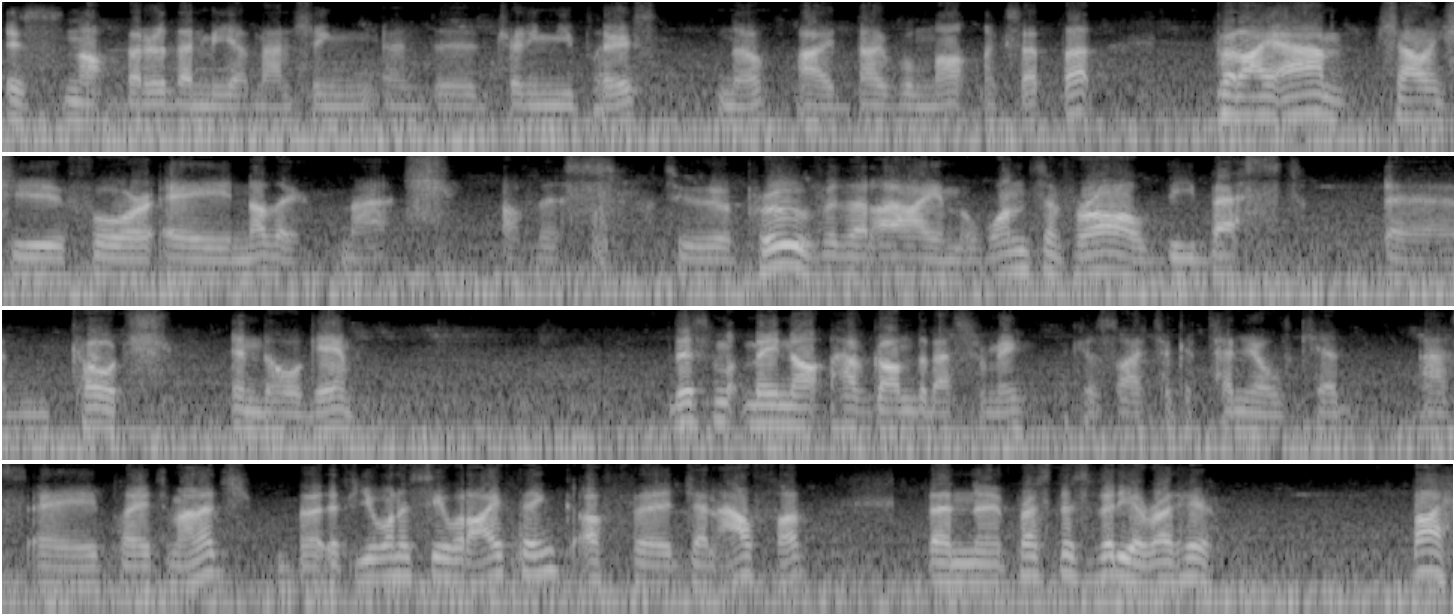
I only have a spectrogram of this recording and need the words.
is not better than me at managing and uh, training new players. No, I, I will not accept that. But I am challenging you for another match of this to prove that I am once and for all the best um, coach in the whole game. This may not have gone the best for me because I took a 10-year-old kid as a player to manage. But if you want to see what I think of uh, Gen Alpha, then uh, press this video right here. Bye.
